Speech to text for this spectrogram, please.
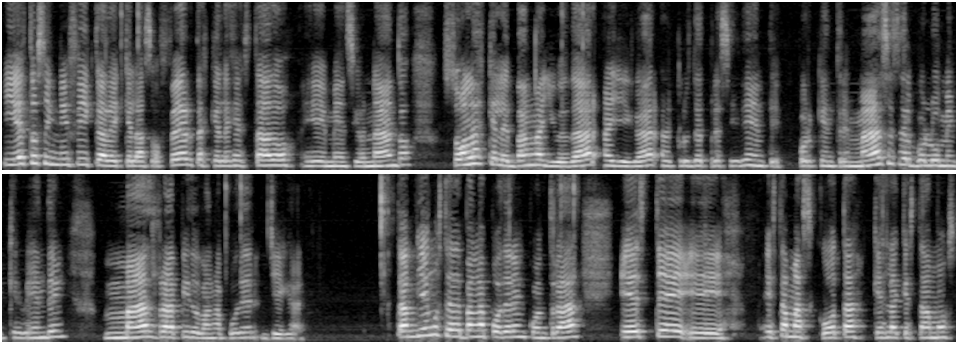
Y esto significa de que las ofertas que les he estado eh, mencionando son las que les van a ayudar a llegar al Club del Presidente, porque entre más es el volumen que venden, más rápido van a poder llegar. También ustedes van a poder encontrar este eh, esta mascota que es la que estamos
